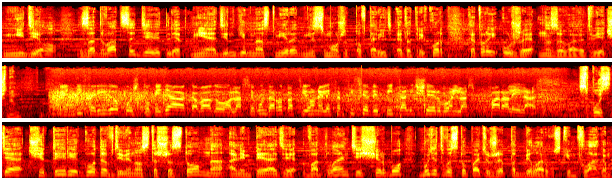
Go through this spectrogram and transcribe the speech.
не делал. За 29 лет ни один гимнаст мира не сможет повторить повторить этот рекорд, который уже называют вечным. En diferido, puesto que ya ha acabado la segunda rotación, el ejercicio de Vitaly Sherbo en las paralelas. Спустя четыре года в 96-м на Олимпиаде в Атланте Щербо будет выступать уже под белорусским флагом.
